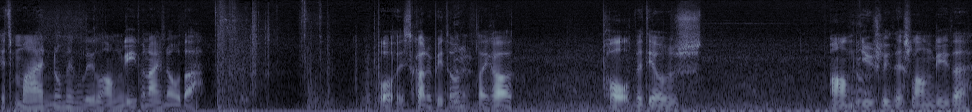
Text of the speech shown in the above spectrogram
it's mind-numbingly long, even I know that but it's got to be done. Like our Paul videos aren't usually this long either.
